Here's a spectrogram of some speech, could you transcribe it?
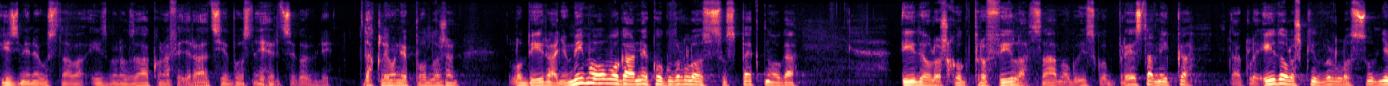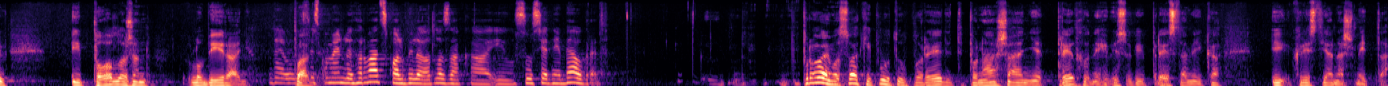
izmjene Ustava izbornog zakona Federacije Bosne i Hercegovine. Dakle, on je podložan lobiranju. Mimo ovoga nekog vrlo suspektnog ideološkog profila samog viskog predstavnika, dakle, ideološki vrlo sumnjiv i podložan lobiranju. Da, evo pa, ste spomenuli Hrvatsku, ali bilo je odlazaka i u susjedni Beograd. Probajmo svaki put uporediti ponašanje prethodnih visokih predstavnika i Kristijana Šmita.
